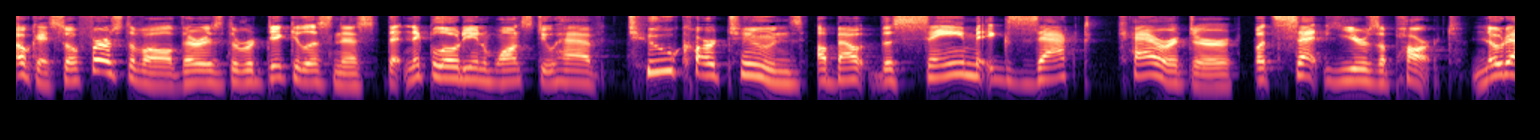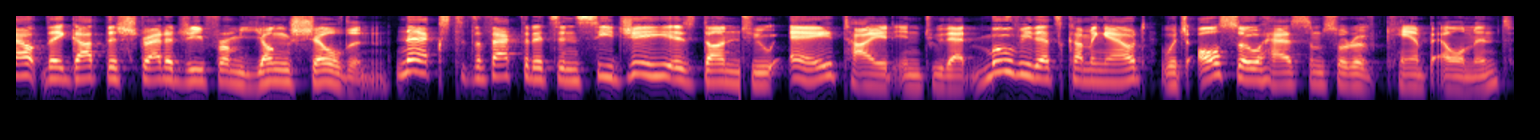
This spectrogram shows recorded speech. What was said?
Okay, so first of all, there is the ridiculousness that Nickelodeon wants to have two cartoons about the same exact character, but set years apart. No doubt they got this strategy from young Sheldon. Next, the fact that it's in CG is done to A, tie it into that movie that's coming out, which also has some sort of camp element,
